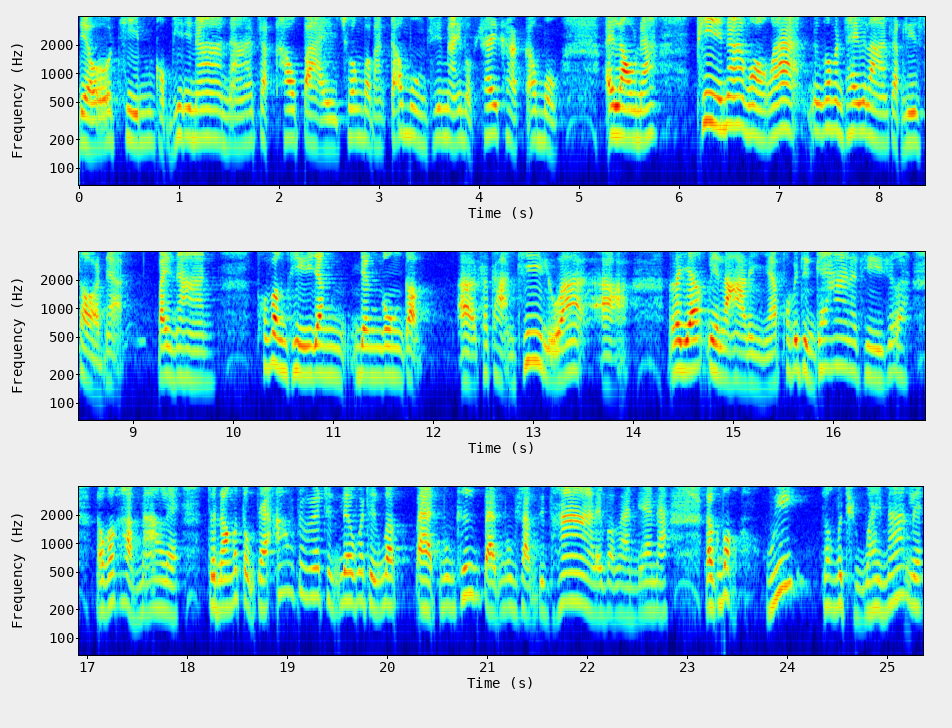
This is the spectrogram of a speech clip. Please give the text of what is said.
เดี๋ยวทีมของพี่ดีน่านะจะเข้าไปช่วงประมาณเก้าโมงใช่ไหมบอกใช่ค่ะเก้าโมงไอเรานะ พี่ดีน่ามองว่านึกว่ามันใช้เวลาจากรีสอร์ทเนี่ยไปนาน เพราะบางทียังยังงงกับสถานที่หรือว่าระยะเวลาอะไรอย่างเงี้ยพอไปถึงแค่ห้านาทีใช่ป่ะเราก็ขับมากเลย จนน้องก็ตกใจอ้าวทำไมถึงเร็วมาถึงแบบแปดโมงครึ่งแปดโมงสามสิบห้าอะไรประมาณเนี้ยนะเราก็บอกอุ้ยเรามาถึงไวมากเลย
